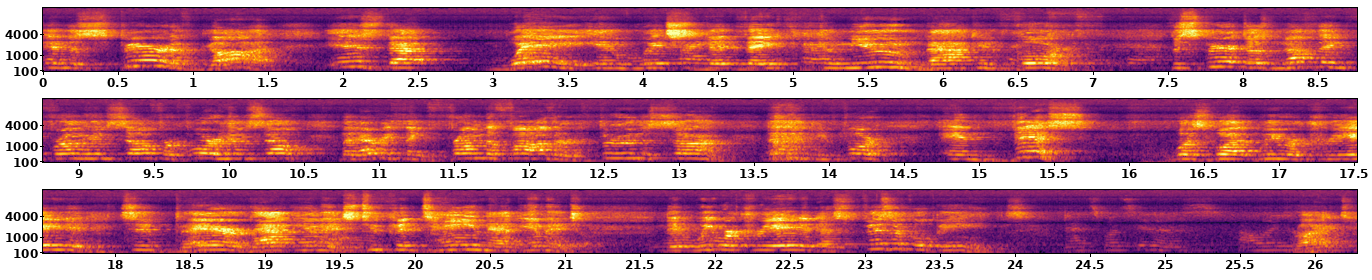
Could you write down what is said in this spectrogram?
And the Spirit of God is that way in which Right. that they commune back and forth. Yes. The Spirit does nothing from Himself or for Himself, but everything from the Father through the Son, back and forth. And this was what we were created to bear that image, to contain that image. That we were created as physical beings, That's what's in us. Hallelujah. right?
